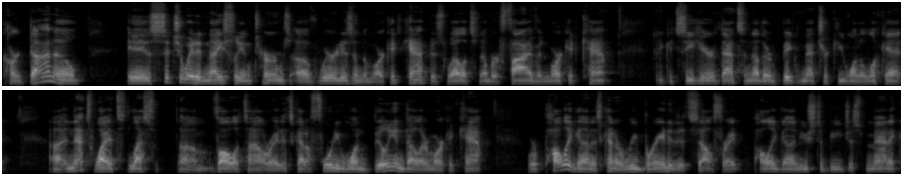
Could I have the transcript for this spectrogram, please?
Cardano is situated nicely in terms of where it is in the market cap as well. It's number five in market cap. You can see here, that's another big metric you want to look at. Uh, and that's why it's less um, volatile, right? It's got a $41 billion market cap, where Polygon has kind of rebranded itself, right? Polygon used to be just Matic.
